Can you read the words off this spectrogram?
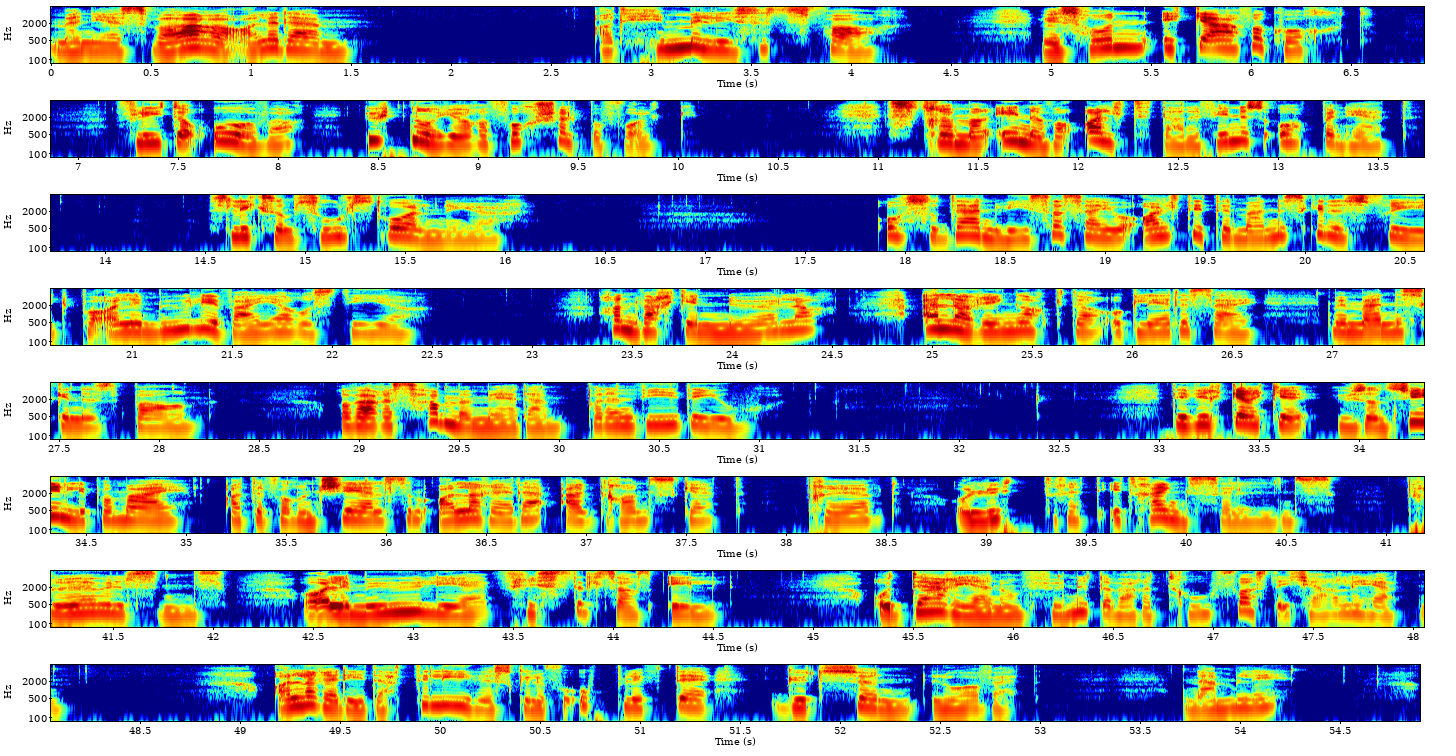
Men jeg svarer alle dem at himmellysets far, hvis hånd ikke er for kort, flyter over uten å gjøre forskjell på folk, strømmer innover alt der det finnes åpenhet, slik som solstrålene gjør. Også den viser seg jo alltid til menneskenes fryd på alle mulige veier og stier. Han verken nøler eller ringakter å glede seg med menneskenes barn og være sammen med dem på den vide jord. Det virker ikke usannsynlig på meg at det for en sjel som allerede er gransket, prøvd og lutret i trengselens, prøvelsens og alle mulige fristelsers ild, og derigjennom funnet å være trofast i kjærligheten, allerede i dette livet skulle få opplevd det Guds sønn lovet, nemlig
